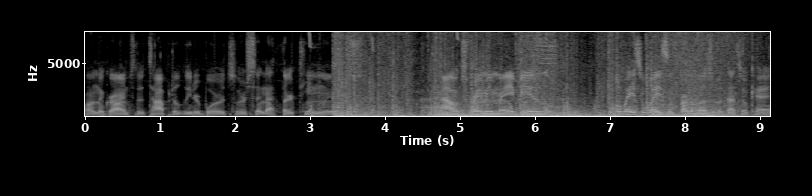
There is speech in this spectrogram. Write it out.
On the grind to the top of the leaderboard, so we're sitting at 13 wins. Alex Ramey may be a, a ways away in front of us, but that's okay.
